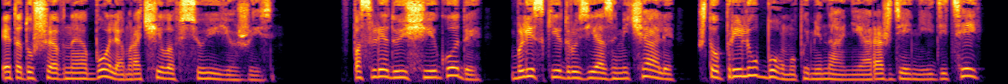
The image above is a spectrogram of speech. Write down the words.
Эта душевная боль омрачила всю ее жизнь. В последующие годы близкие друзья замечали, что при любом упоминании о рождении детей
